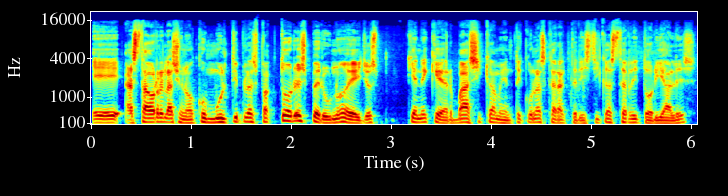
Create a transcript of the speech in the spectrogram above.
eh, ha estado relacionado con múltiples factores, pero uno de ellos tiene que ver básicamente con las características territoriales.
